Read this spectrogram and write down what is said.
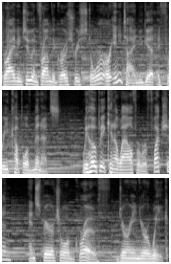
driving to and from the grocery store, or anytime you get a free couple of minutes, we hope it can allow for reflection and spiritual growth during your week.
